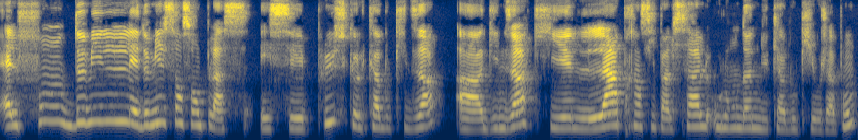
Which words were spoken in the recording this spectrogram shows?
elles font 2000 et 2500 places et c'est plus que le Kabukiza à Ginza qui est la principale salle où l'on donne du kabuki au Japon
